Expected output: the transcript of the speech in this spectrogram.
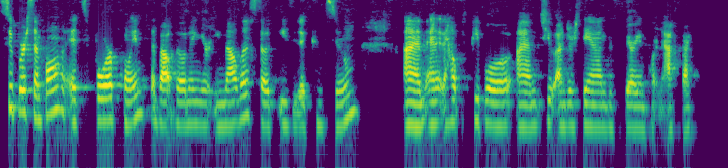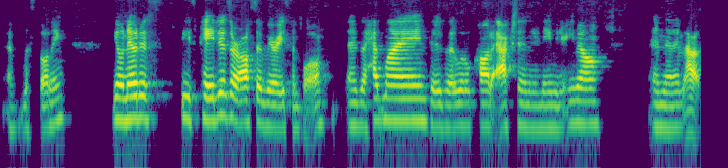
Super simple. It's four points about building your email list, so it's easy to consume. Um, and it helps people um, to understand this very important aspect of list building. You'll notice these pages are also very simple. There's a headline, there's a little call to action, your name and your email, and then I'm out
